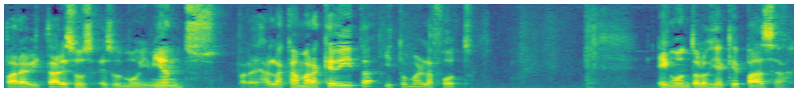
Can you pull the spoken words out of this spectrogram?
para evitar esos, esos movimientos, para dejar la cámara quedita y tomar la foto. En ontología, ¿qué pasa?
